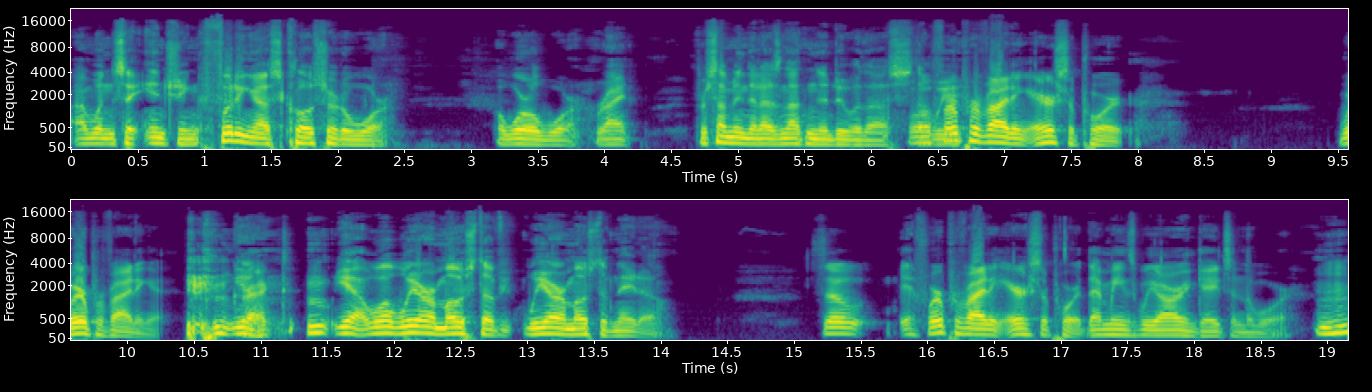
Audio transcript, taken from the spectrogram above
I wouldn't say inching, footing us closer to war, a world war, right? For something that has nothing to do with us. Well, if we're providing air support, we're providing it. yeah. correct. Mm, yeah, well, we are most of we are most of NATO. So if we're providing air support, that means we are engaged in the war. Mm-hmm.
